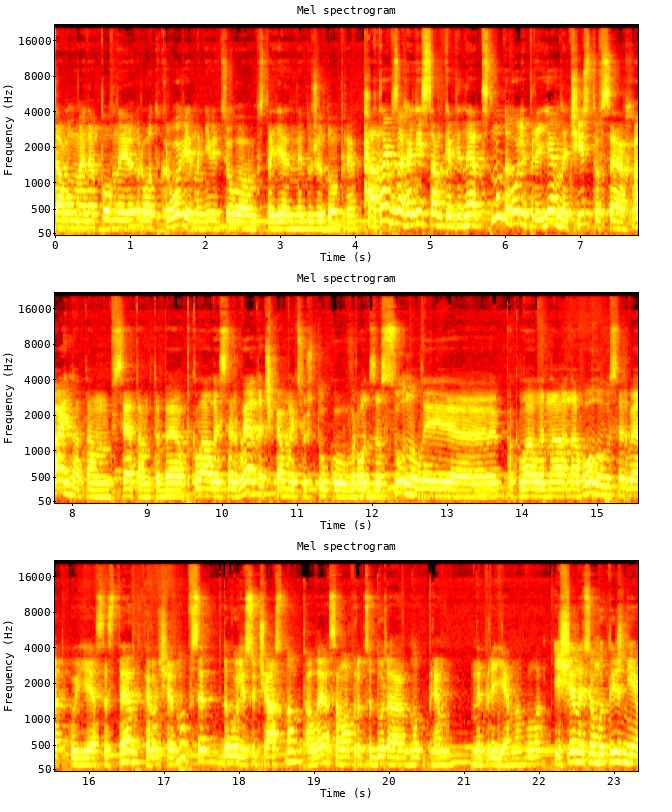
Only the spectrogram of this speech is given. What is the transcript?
там у мене повний рот крові, мені від цього стає не дуже добре. А так, взагалі, сам кабінет ну доволі приємний, чисто, все хайно, там все там тебе обклали серветочками, цю штуку в рот засунули, е, поклали на, на голову серветку, є асистент. Коротше, ну все доволі сучасно, але сама процедура ну прям неприємна була. І ще на цьому тижні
